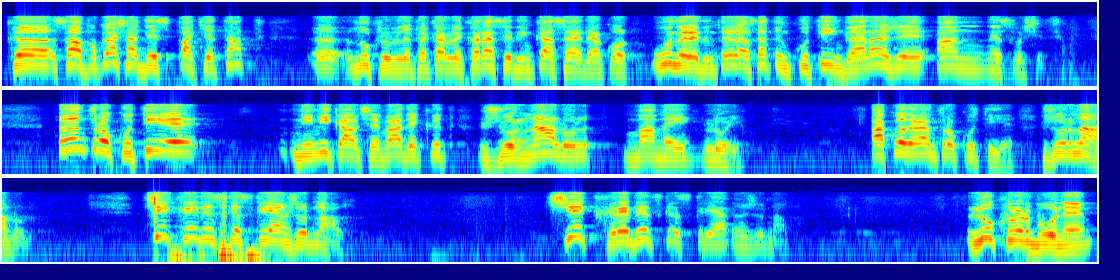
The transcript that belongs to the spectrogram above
că s-a apucat și a despachetat uh, lucrurile pe care le cărase din casa aia de acolo. Unele dintre ele au stat în cutii, în garaje, an nesfârșit. Într-o cutie, nimic altceva decât jurnalul mamei lui. Acolo era într-o cutie. Jurnalul. Ce credeți că scria în jurnal? Ce credeți că scria în jurnal? Lucruri bune.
